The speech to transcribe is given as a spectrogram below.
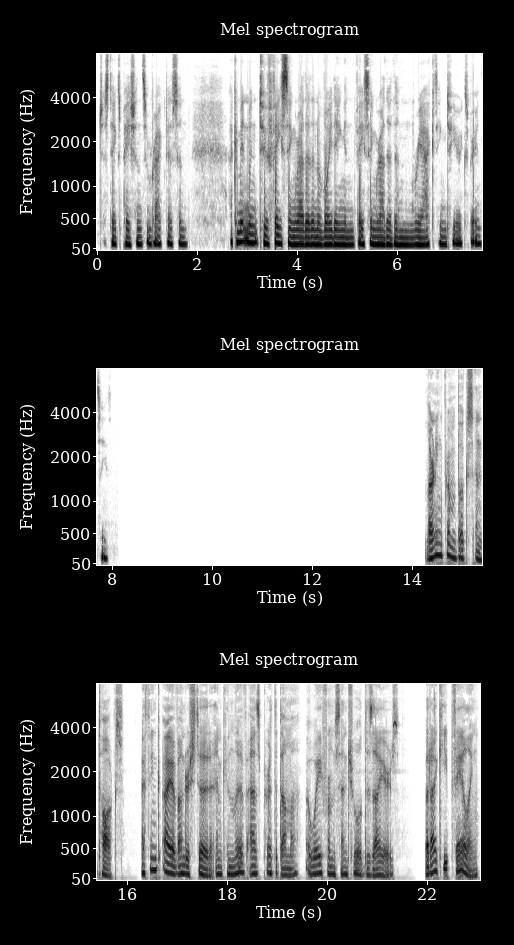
It just takes patience and practice and a commitment to facing rather than avoiding and facing rather than reacting to your experiences. Learning from books and talks, I think I have understood and can live as per the Dhamma away from sensual desires. But I keep failing.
